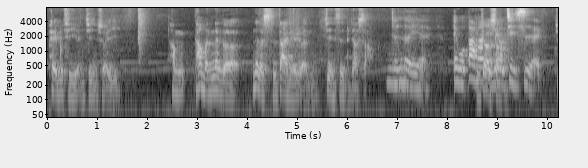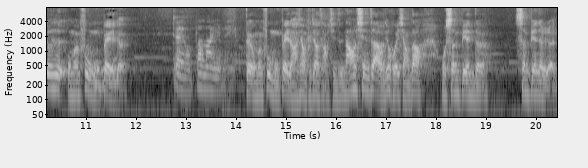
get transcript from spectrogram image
配不起眼镜，所以。他们他们那个那个时代的人近视比较少，真的耶！哎、欸，我爸妈也没有近视哎，就是我们父母辈的，对我爸妈也没有，对我们父母辈的好像比较少近视。然后现在我就回想到我身边的身边的人，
